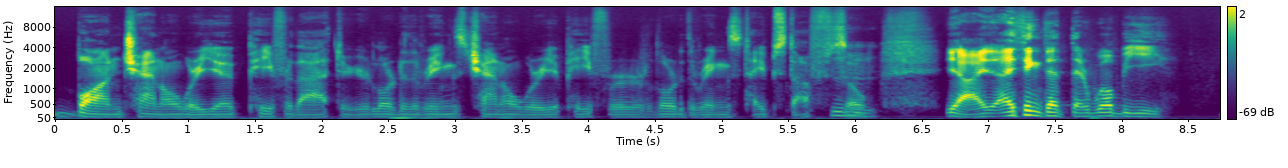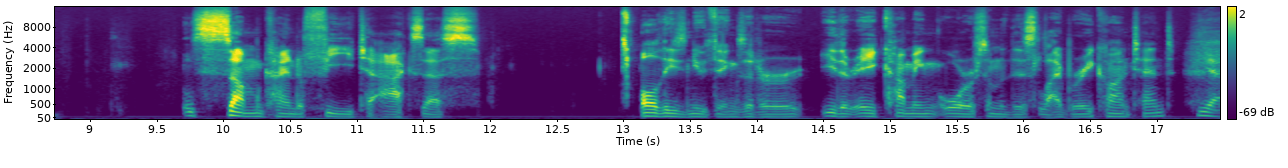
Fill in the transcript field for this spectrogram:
Bond channel where you pay for that, or your Lord of the Rings channel where you pay for Lord of the Rings type stuff. So, Mhm. yeah, I, I think that there will be some kind of fee to access all these new things that are either a coming or some of this library content. yeah.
